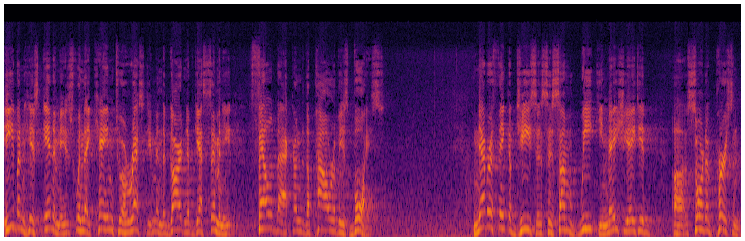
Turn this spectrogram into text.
Even his enemies, when they came to arrest him in the Garden of Gethsemane, fell back under the power of his voice. Never think of Jesus as some weak, emaciated uh, sort of person.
